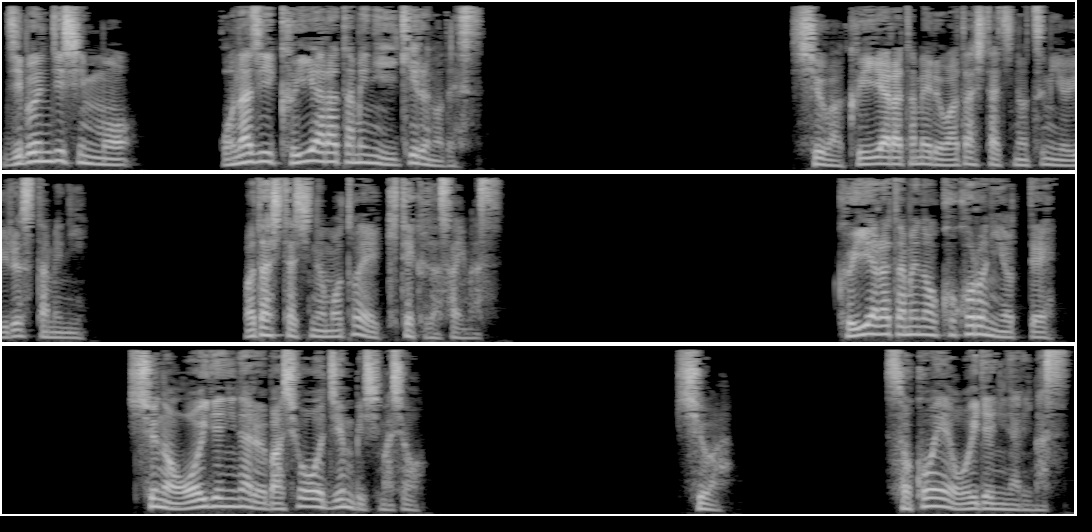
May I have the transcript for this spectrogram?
自分自身も同じ悔い改めに生きるのです。主は悔い改める私たちの罪を許すために、私たちのもとへ来てくださいます。悔い改めの心によって、主のおいでになる場所を準備しましょう。主は、そこへおいでになります。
